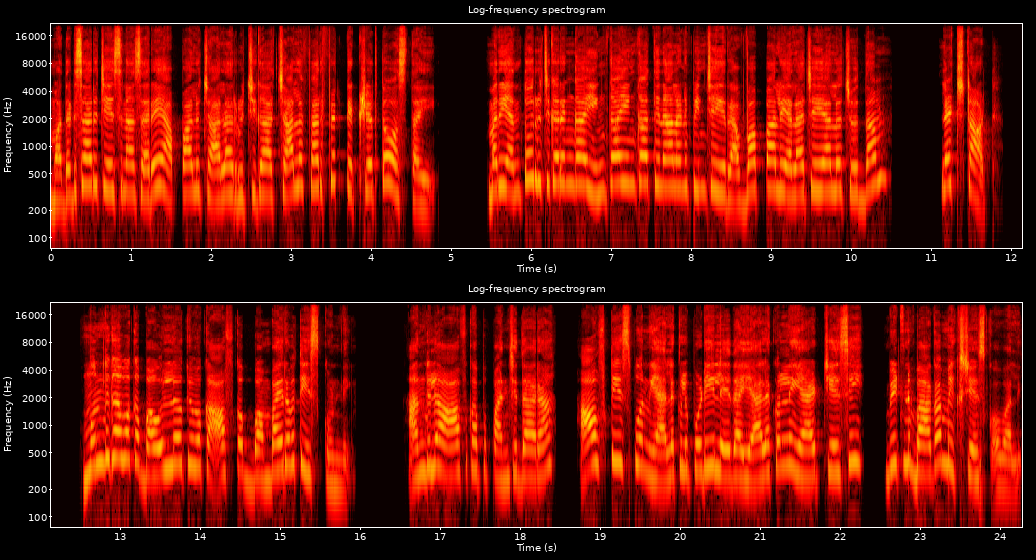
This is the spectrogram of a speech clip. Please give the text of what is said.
మొదటిసారి చేసినా సరే అప్పాలు చాలా రుచిగా చాలా పర్ఫెక్ట్ టెక్స్చర్తో వస్తాయి. మరి ఎంతో రుచికరంగా ఇంకా ఇంకా తినాలనిపించే ఈ రవ్వ అప్పాలు ఎలా చేయాలో చూద్దాం. Let start. ముందుగా ఒక బౌల్లోకి ఒక హాఫ్ కప్ బొంబాయి రవ్వ తీసుకోండి. అందులో హాఫ్ కప్ పంచదార హాఫ్ టీ స్పూన్ యాలకుల పొడి లేదా యాలకులను యాడ్ చేసి వీటిని బాగా మిక్స్ చేసుకోవాలి.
